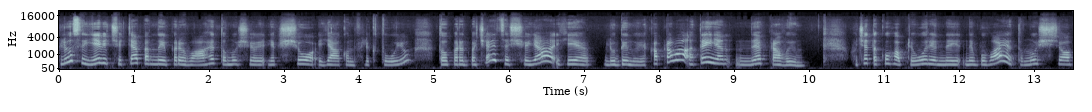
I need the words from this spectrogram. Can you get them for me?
Плюс є відчуття певної переваги, тому що якщо я конфліктую, то передбачається, що я є людиною, яка права, а ти є неправим. Хоча такого апріорі не не буває, тому що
